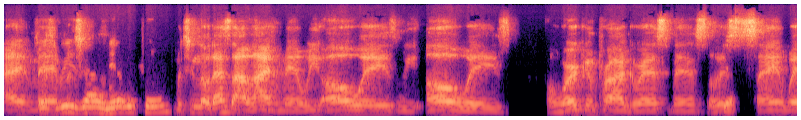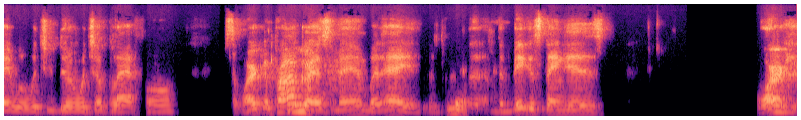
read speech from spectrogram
Hey, man. Just but you- redesigning everything. But you know, that's our life, man. We always, we always a work in progress, man. So it's the same way with what you're doing with your platform. It's a work in progress, man. But hey, the, Yeah. the, the biggest thing is working.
